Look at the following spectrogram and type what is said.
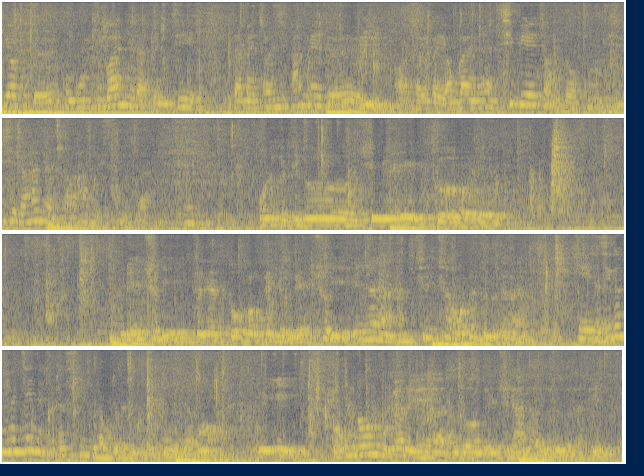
기업들, 공공기관이라든지 그다음에 전시 판매를 어, 저희가 연간 한 12회 정도 그룹 실시를 하면서 하고 있습니다. 네. 오늘 그 지금 시메리 그 매출이 인터넷 또 홈페이지 매출이 1년에 한 7,500 정도 되나요? 예, 지금 현재는 그렇습니다. 그 정도 되고 이 공동 구매로 해가지고 매출이 한 어느 정도 잡힙니까?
